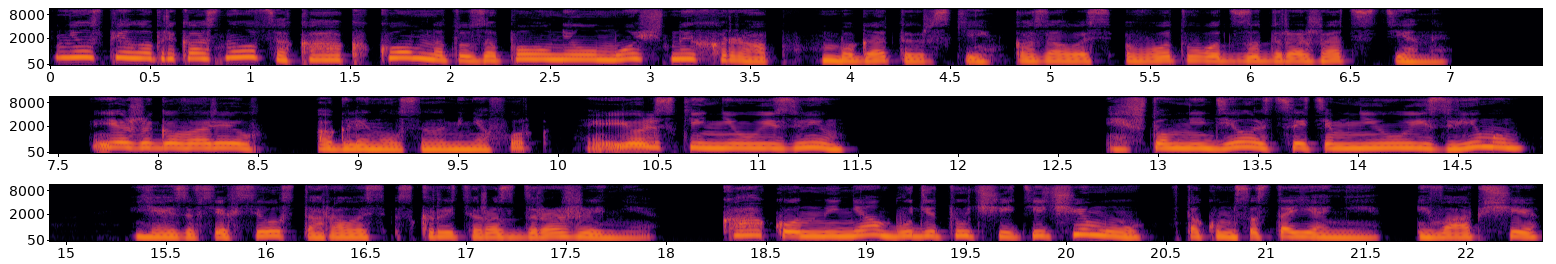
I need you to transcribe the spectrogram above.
Не успела прикоснуться, как комнату заполнил мощный храп, богатырский. Казалось, вот-вот задрожат стены. «Я же говорил», — оглянулся на меня Форк, — «Йольский неуязвим». «И что мне делать с этим неуязвимым?» Я изо всех сил старалась скрыть раздражение. «Как он меня будет учить и чему в таком состоянии? И вообще,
